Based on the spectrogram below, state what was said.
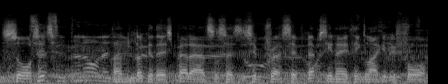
sorted. And look at this, Hansel says it's impressive. Never seen anything like it before.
